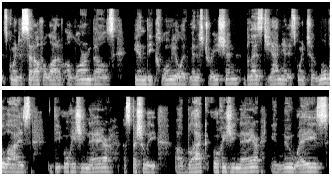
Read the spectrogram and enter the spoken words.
it's going to set off a lot of alarm bells in the colonial administration. Blaise Diagne is going to mobilize the originaire, especially uh, Black originaire, in new ways.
